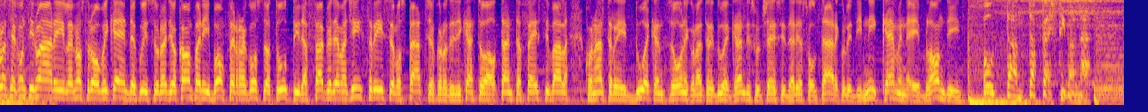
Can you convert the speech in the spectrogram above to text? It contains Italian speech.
pronti a continuare il nostro weekend qui su Radio Company. Buon Ferragosto a tutti da Fabio De Magistris, lo spazio quello dedicato a 80 Festival con altre due canzoni, con altri due grandi successi da riascoltare, quelli di Nick Cameron e Blondie. 80 Festival!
